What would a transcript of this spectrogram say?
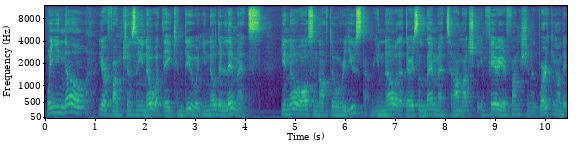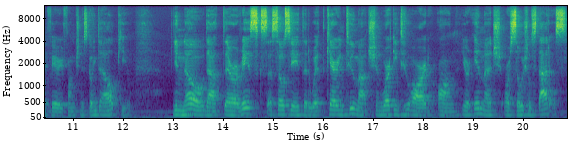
When you know your functions and you know what they can do and you know their limits, you know also not to overuse them. You know that there is a limit to how much the inferior function and working on the inferior function is going to help you. You know that there are risks associated with caring too much and working too hard on your image or social status.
